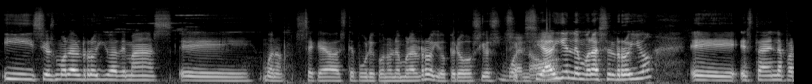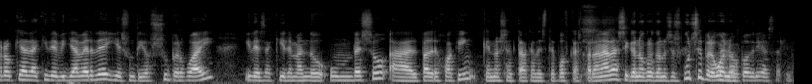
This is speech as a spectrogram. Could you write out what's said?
Y si os mola el rollo, además, eh, bueno, sé que a este público no le mola el rollo, pero si, os, Bueno. si, a alguien le molas el rollo, eh, está en la parroquia de aquí de Villaverde y es un tío súper guay. Y desde aquí le mando un beso al padre Joaquín, que no es el target de este podcast para nada, así que no creo que nos escuche, pero bueno, podría serlo.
